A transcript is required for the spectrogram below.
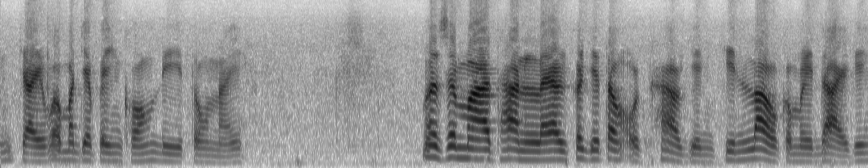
นใจว่ามันจะเป็นของดีตรงไหน เมื่อสมาทานแล้วก็จะต้องอดข้าวเย็นกินเหล้าก็ไม่ได้ กิน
